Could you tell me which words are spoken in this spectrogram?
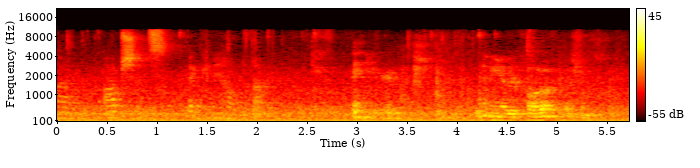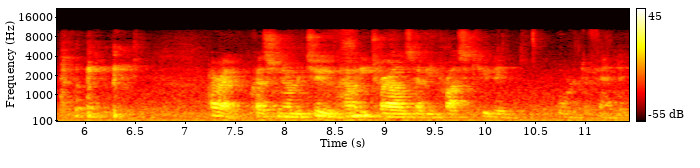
um, options that can help them. Thank you very much. Any other follow-up questions? All right, question number two. How many trials have you prosecuted or defended?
